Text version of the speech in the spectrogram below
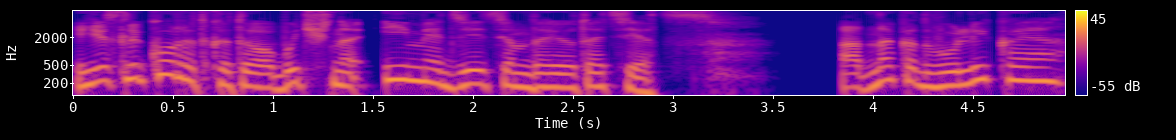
Если коротко, то обычно имя детям дает отец. Однако Двуликая,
